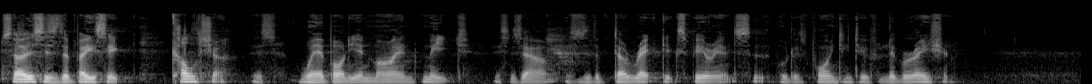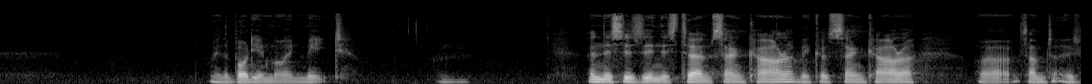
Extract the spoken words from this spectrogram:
So this is the basic culture, this where body and mind meet. This is our this is the direct experience that the Buddha is pointing to for liberation. Where the body and mind meet. And this is in this term sankhara, because sankhara uh, sometimes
